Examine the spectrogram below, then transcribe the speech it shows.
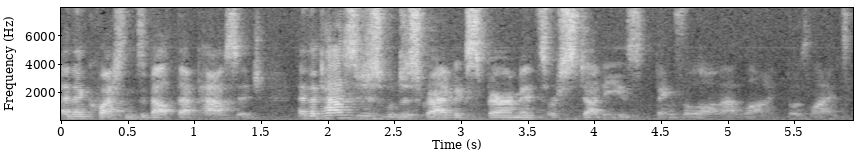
and then questions about that passage. And the passages will describe experiments or studies, things along that line, those lines.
